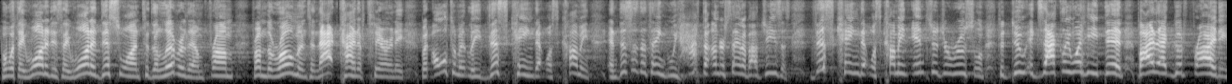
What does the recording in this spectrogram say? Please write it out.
But what they wanted is they wanted this one to deliver them from, from the Romans and that kind of tyranny. But ultimately, this king that was coming, and this is the thing we have to understand about Jesus this king that was coming into Jerusalem to do exactly what he did by that Good Friday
